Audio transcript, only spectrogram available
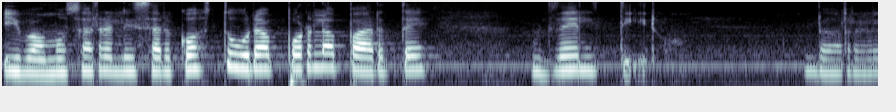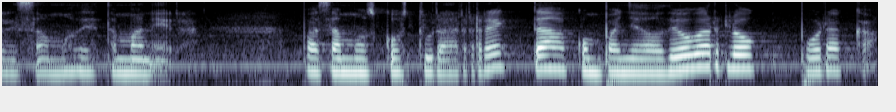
Y vamos a realizar costura por la parte del tiro. Lo realizamos de esta manera. Pasamos costura recta acompañado de overlock por acá.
